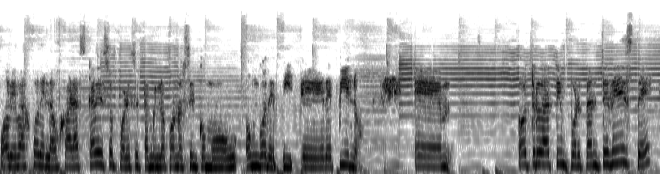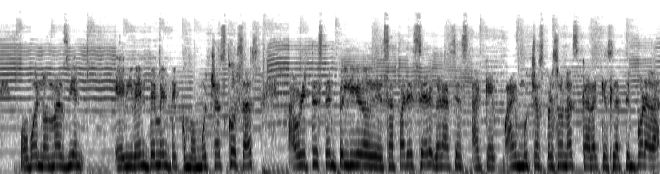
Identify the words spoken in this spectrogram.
o debajo de la hojarasca de eso, por eso también lo conocen como hongo de, pi- eh, de pino. Eh, otro dato importante de este, o bueno, más bien evidentemente como muchas cosas, ahorita está en peligro de desaparecer gracias a que hay muchas personas cada que es la temporada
